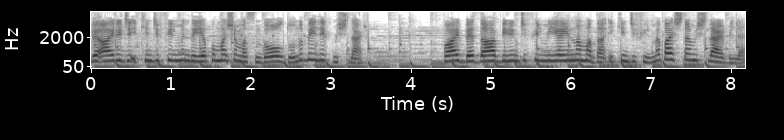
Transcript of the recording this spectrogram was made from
Ve ayrıca ikinci filmin de yapım aşamasında olduğunu belirtmişler. Vay be daha birinci filmi yayınlamadan ikinci filme başlamışlar bile.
